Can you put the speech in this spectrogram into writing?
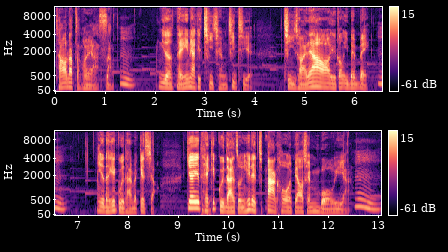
差不多六十岁阿上，嗯。伊就摕迄领去试穿试试的，试出来了后，伊讲伊要买，嗯。伊就摕去柜台要介绍，叫伊摕去柜台阵，迄个一百箍的标签无去啊。嗯。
